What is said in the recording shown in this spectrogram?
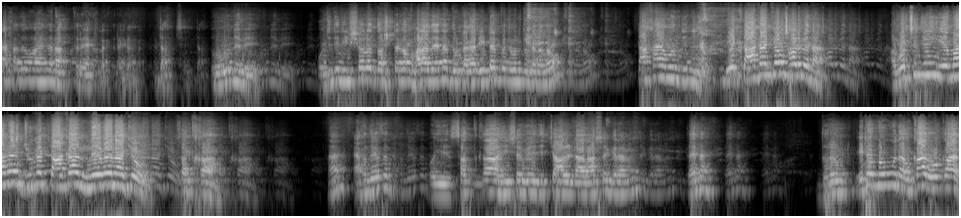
টাকা দেওয়া হয় না, রাত্রে এক লাখ টাকা যাচ্ছে। ও নেবে। ও যদি দশ টাকা ভাড়া দেয় না, দু টাকা রিটার্ন পেতে দু টাকা দাও। টাকা এমন জিনিস। এ টাকা কেউ ছাড়বে না। আর যে যুগে টাকা নেবে না কেউ। সৎকা হ্যাঁ? এখন দেখেছেন? ওই সৎকা হিসেবে যে চাল ডাল আসে গ্রামে। তাই না? ধরুন এটা নমুনা। কার? ও কার?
